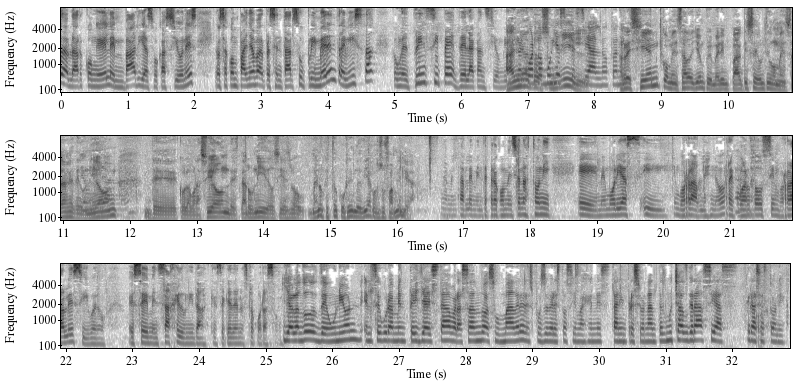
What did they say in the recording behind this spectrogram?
de hablar con él en varias ocasiones. Nos acompaña para presentar su primera entrevista con el príncipe de la canción. Un recuerdo muy especial, ¿no, Tony? Recién comenzado yo en Primer Impacto, ese último mensaje de, unión, de colaboración, de estar unidos, y es lo menos que está ocurriendo hoy día con su familia. Lamentablemente, pero como mencionas, Tony, eh, memorias imborrables, ¿no? Recuerdos imborrables y bueno, ese mensaje de unidad que se quede en nuestro corazón. Y hablando de unión, él seguramente ya está abrazando a su madre después de ver estas imágenes tan impresionantes. Muchas gracias. Gracias, Tony.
